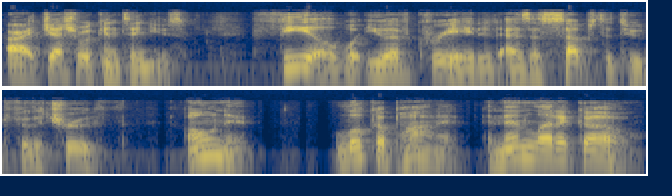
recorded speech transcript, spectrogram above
All right, Jeshua continues. Feel what you have created as a substitute for the truth. Own it, look upon it, and then let it go.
